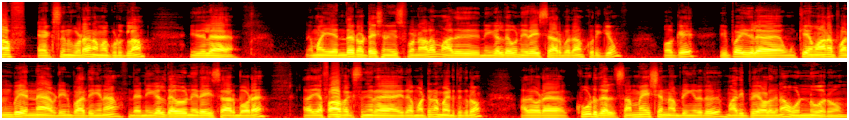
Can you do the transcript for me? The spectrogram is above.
ஆஃப் எக்ஸ்னு கூட நம்ம கொடுக்கலாம். இதில் நம்ம எந்த நொட்டேஷன் யூஸ் பண்ணாலும் அது நிகழ்தகவு நிறை சார்பு தான் குறிக்கும். ஓகே இப்போ இதில் முக்கியமான பண்பு என்ன அப்படின்னு பார்த்தீங்கன்னா இந்த நிகழ்தகவு நிறை சார்போட அதாவது எஃப் இதை மட்டும் நம்ம எடுத்துக்கிறோம். அதோட கூடுதல் சம்மேஷன் அப்படிங்கிறது மதிப்பு எவ்வளோதுன்னா ஒன்று வரும்.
